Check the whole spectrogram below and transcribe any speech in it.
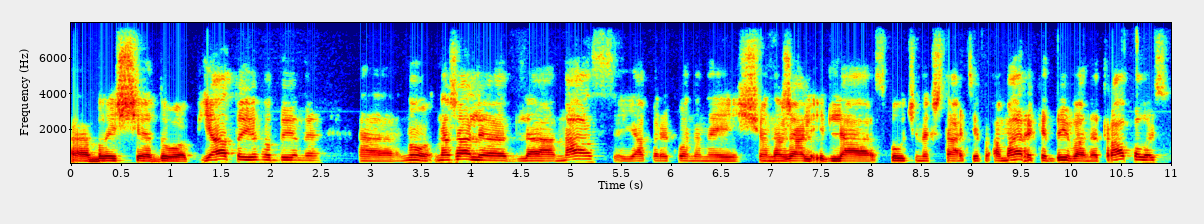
е, ближче до п'ятої години. Е, Ну, на жаль, для нас я переконаний, що на жаль, і для Сполучених Штатів Америки дива не трапилось.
